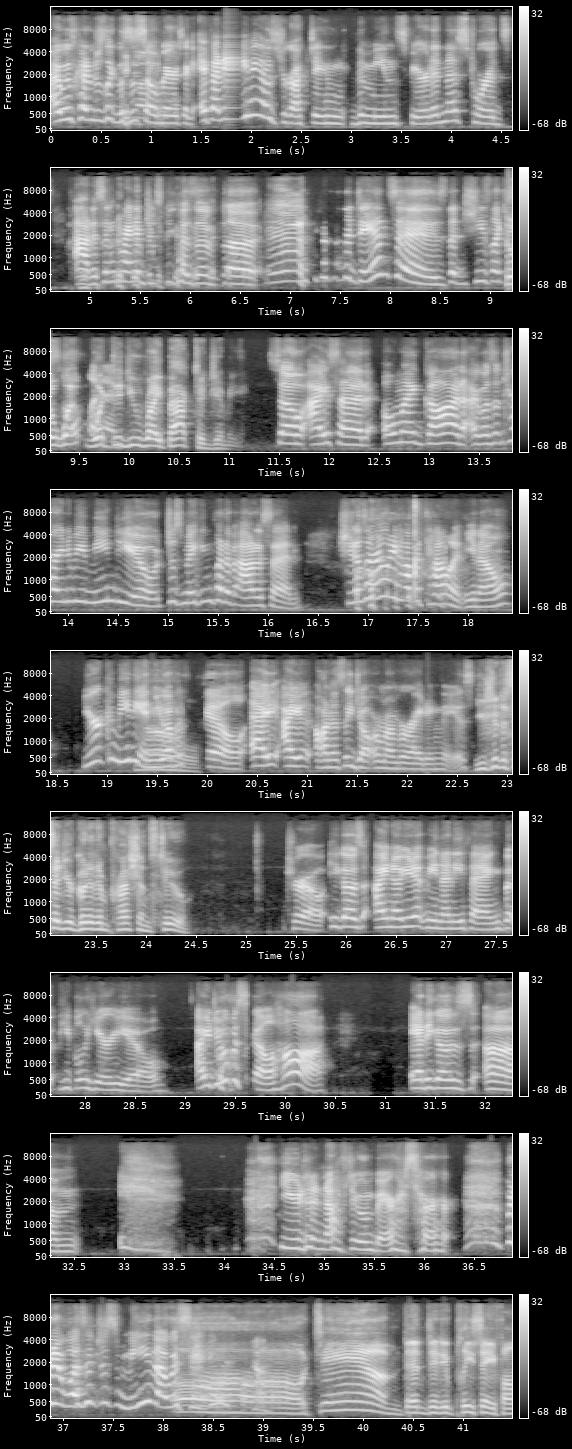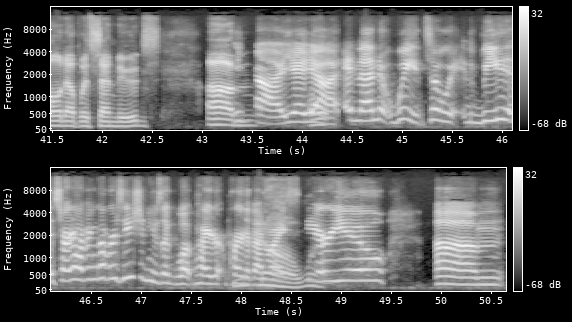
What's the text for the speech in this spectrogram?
I was kind of just like, this is so embarrassing. If anything, I was directing the mean spiritedness towards Addison, kind of just because of the because of the dances that she's like. So what what did you write back to Jimmy? So I said, "Oh my god, I wasn't trying to be mean to you, just making fun of Addison. She doesn't really have a talent, you know. You're a comedian. You have a skill. I I honestly don't remember writing these. You should have said you're good at impressions too. True. He goes, I know you didn't mean anything, but people hear you. I do have a skill, huh? And he goes, um, you didn't have to embarrass her. But it wasn't just me that was saying. Oh, damn. Then did he please say he followed up with send nudes? Um, yeah, yeah, yeah. And then wait, so we started having a conversation. He was like, "What part part of No, NYC what- are you?" Um,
